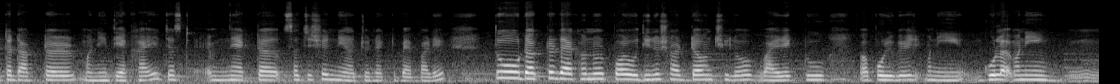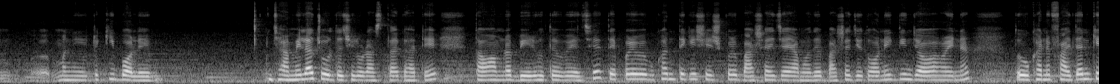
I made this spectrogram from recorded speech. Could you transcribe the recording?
একটা ডাক্তার মানে দেখায় জাস্ট এমনি একটা সাজেশন নেওয়ার জন্য একটা ব্যাপারে। তো ডাক্তার দেখানোর পর ওই দিনও শাটডাউন ছিল, বাইরে একটু পরিবেশ মানে গোলা মানে মানে এটা কি বলে? ঝামেলা চলতেছিল রাস্তাঘাটে, তাও আমরা বের হতে হয়েছে। তারপরে ওখান থেকে শেষ করে বাসায় যাই আমাদের বাসায়, যেহেতু অনেক দিন যাওয়া হয় না, তো ওখানে ফায়দানকে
